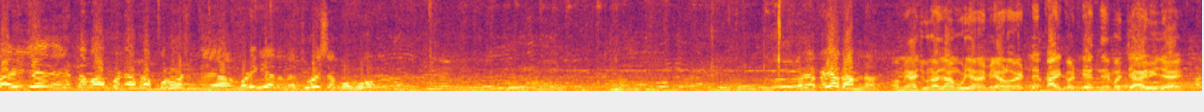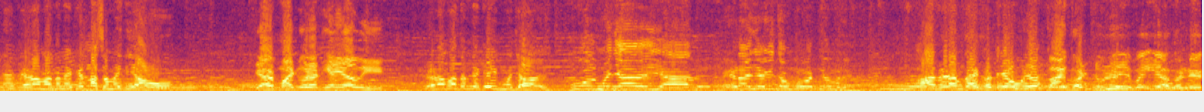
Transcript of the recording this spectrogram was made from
આગળ આવી જાય ને એટલામાં આપણને આપણા ફોલોઅર્સ મળી ગયા. તમે જોઈ શકો છો. તમે કયા ગામના? અમે આ જૂના જાંબુડિયાના મેળો એટલે કાંઈ ઘટે જ નહીં. મજા આવી જાય. અને મેળામાં તમે કેટલા સમયથી આવો? ચાર પાંચ વર્ષથી અહીં આવી. મેળામાં તમને કંઈક મજા આવે? ફૂલ મજા આવે યાર. મેળા જેવી તો મોજ નમરે આ મેળામાં કાંઈ ઘટે એવું છે? કાંઈ ઘટતું નહીં ભાઈ ઘટે.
